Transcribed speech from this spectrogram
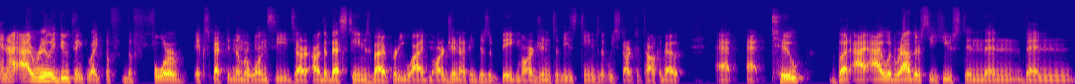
and I, I, really do think like the the four expected number one seeds are are the best teams by a pretty wide margin. I think there's a big margin to these teams that we start to talk about at at two. But I, I would rather see Houston than than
